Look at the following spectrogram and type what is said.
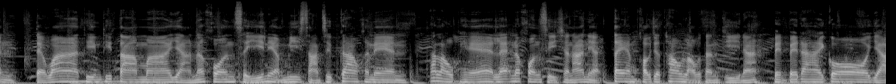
น แต่ว่าทีมที่ตามมาอย่างนครศรีเนี่ยมี 39 คะแนน ถ้าเราแพ้และนครศรีชนะเนี่ย แต้มเขาจะเท่าเราทันทีนะ เป็นไปได้ก็อย่า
